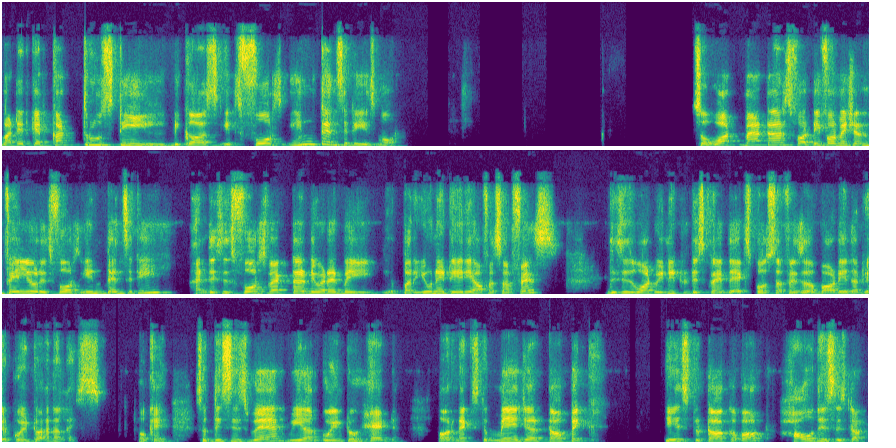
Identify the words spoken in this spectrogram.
but it can cut through steel because its force intensity is more. So what matters for deformation and failure is force intensity, and this is force vector divided by per unit area of a surface. This is what we need to describe the exposed surface of a body that you're going to analyze. Okay, so this is where we are going to head. Our next major topic is to talk about how this is done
